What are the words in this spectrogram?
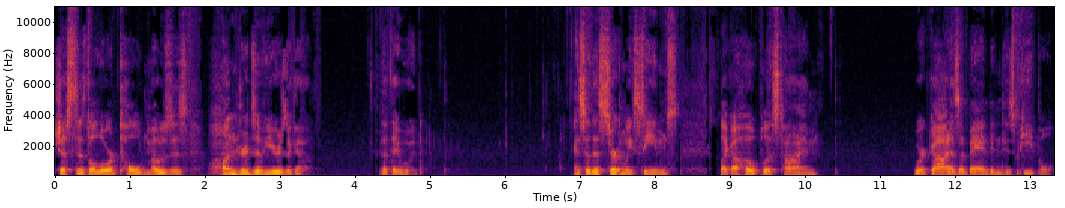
just as the Lord told Moses hundreds of years ago that they would. And so this certainly seems like a hopeless time where God has abandoned his people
